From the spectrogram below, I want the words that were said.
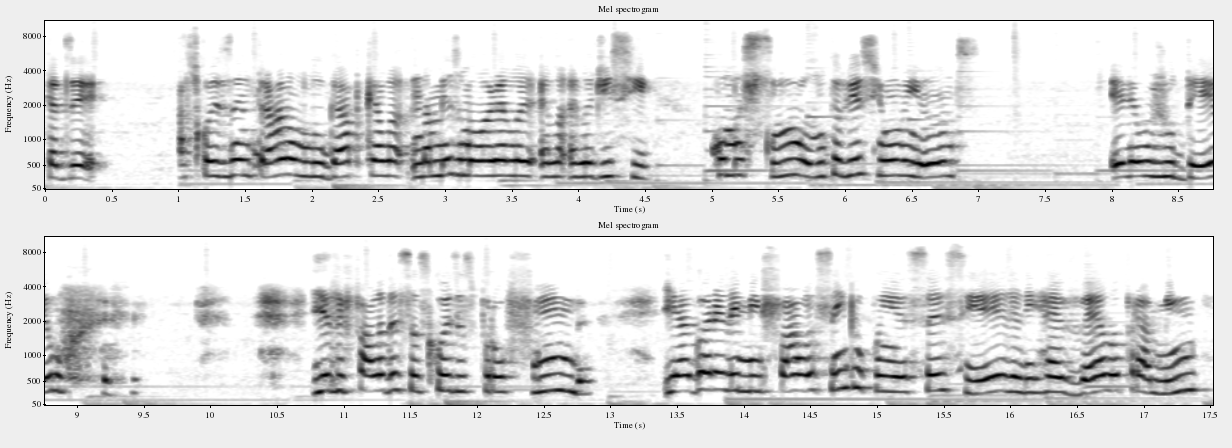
Quer dizer, as coisas entraram no lugar porque ela, na mesma hora, ela, ela, ela disse: Como assim? Eu nunca vi esse homem antes. Ele é um judeu. e ele fala dessas coisas profundas. E agora ele me fala sem que eu conhecesse ele, ele revela para mim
